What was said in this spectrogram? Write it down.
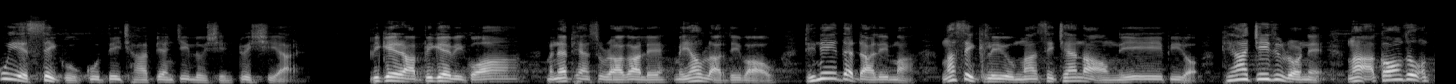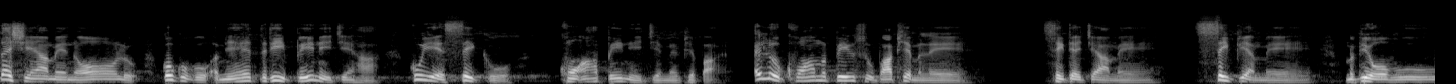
ကိုယ့်ရဲ့စိတ်ကိုကိုယ်သေးချာပြန်ကြည့်လို့ရှရင်တွေ့ရှိရတယ်။ပြီးခဲ့တာပြီးခဲ့ပြီကွာမနှက်ဖြန်ဆိုတာကလည်းမရောက်လာသေးပါဘူး။ဒီနေ့အသက်တာလေးမှာငါစိတ်ကလေးကိုငါစိတ်ချမ်းသာအောင်နေပြီးတော့ဘုရားကျေးဇူးတော်နဲ့ငါအကောင်းဆုံးအသက်ရှင်ရမယ်နော်လို့ကိုယ့်ကိုယ်ကိုအမြဲတတိပေးနေခြင်းဟာကိုယ့်ရဲ့စိတ်ကို ခွန်အားပေးနေခြင်းပဲဖြစ်ပါတယ်အဲ့လိုခွန်အားမပေးဘူးဆိုဘာဖြစ်မလဲစိတ်တက်ကြမယ်စိတ်ပြတ်မယ်မပျော်ဘူး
